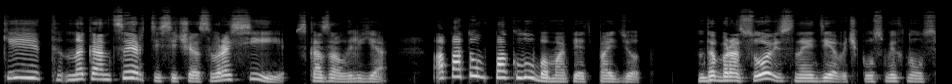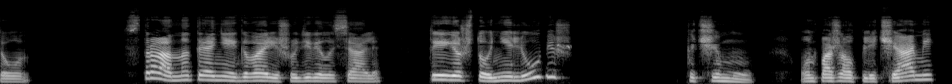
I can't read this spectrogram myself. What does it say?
«Кейт на концерте сейчас в России», — сказал Илья, — «а потом по клубам опять пойдет. «Добросовестная девочка», — усмехнулся он. «Странно ты о ней говоришь», — удивилась Аля. «Ты ее что, не любишь?» «Почему?» — он пожал плечами,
